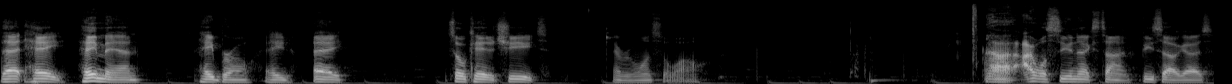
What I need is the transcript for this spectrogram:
that hey, hey man, hey bro, hey, hey, it's okay to cheat every once in a while. Uh, I will see you next time. Peace out, guys.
